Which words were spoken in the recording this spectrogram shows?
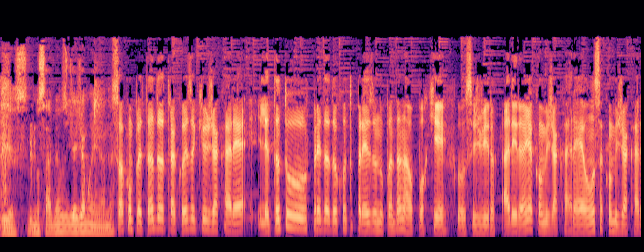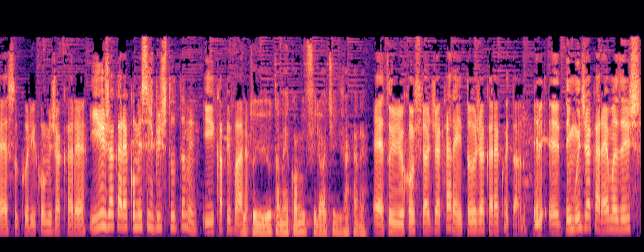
Isso. Não sabemos o dia de amanhã, né? Só completando outra coisa que o jacaré, ele é tanto predador quanto preso no Pantanal, porque, como vocês viram, ariranha come jacaré, onça come jacaré, sucuri come jacaré, e o jacaré come esses bichos tudo também, e capivara. O tuiuiu também come filhote de jacaré. É, tuiuiu come filhote de jacaré, então o jacaré, coitado. Ele, ele, tem muito jacaré, mas eles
